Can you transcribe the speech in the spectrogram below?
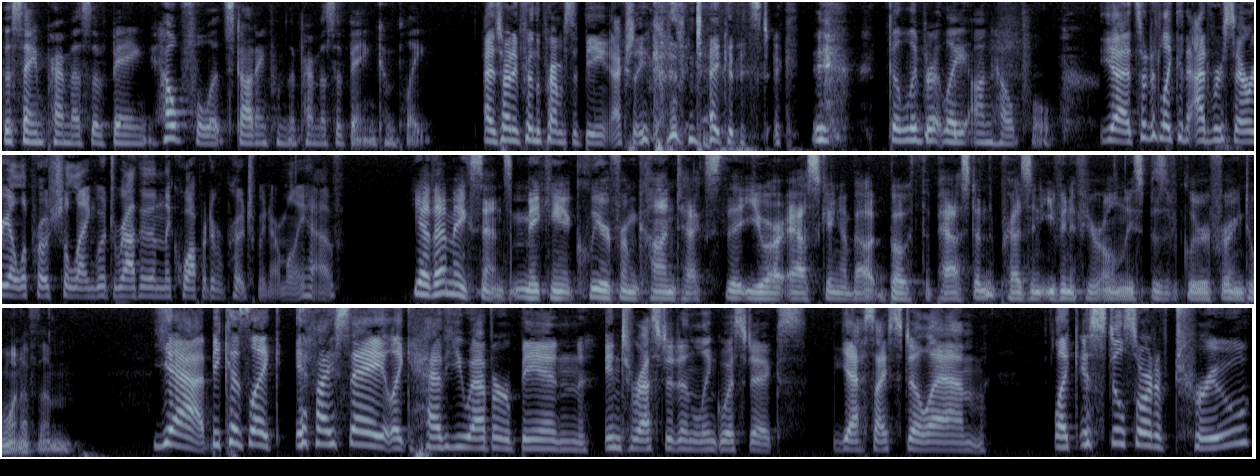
the same premise of being helpful. It's starting from the premise of being complete, And starting from the premise of being actually kind of antagonistic. deliberately unhelpful. yeah, it's sort of like an adversarial approach to language rather than the cooperative approach we normally have. Yeah, that makes sense. Making it clear from context that you are asking about both the past and the present, even if you're only specifically referring to one of them. Yeah, because like if I say like have you ever been interested in linguistics? Yes, I still am. Like is still sort of true,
